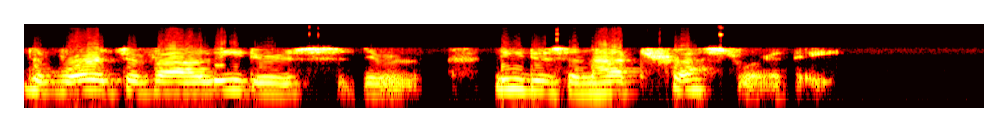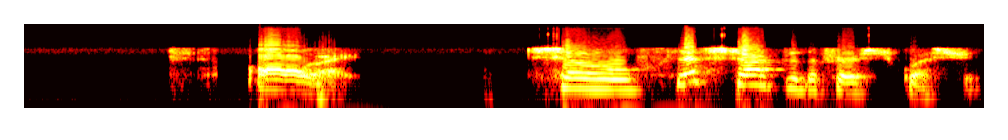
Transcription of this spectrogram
the words of our leaders. The leaders are not trustworthy. All right. So let's start with the first question.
